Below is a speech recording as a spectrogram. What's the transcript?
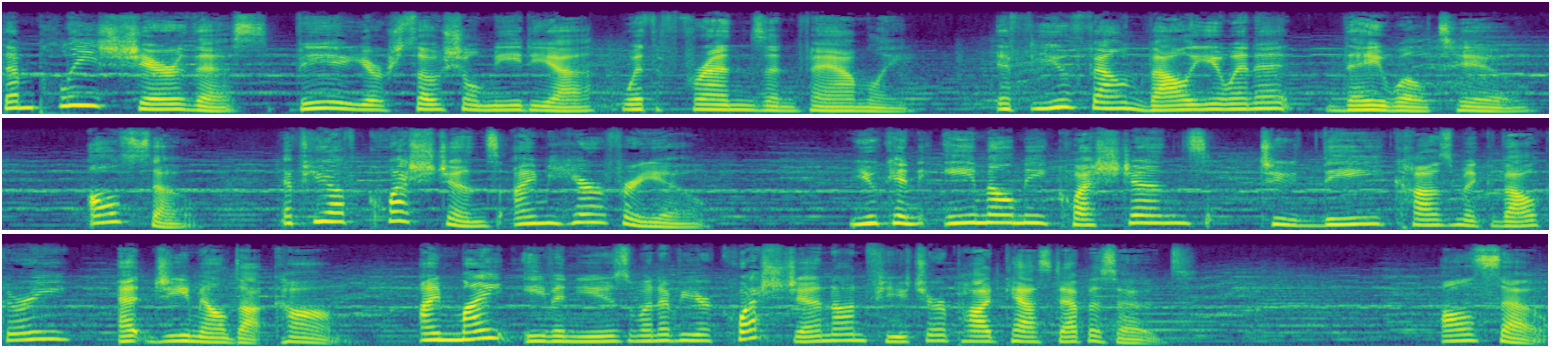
then please share this via your social media with friends and family. If you found value in it, they will too. Also, if you have questions, I'm here for you. You can email me questions to thecosmicvalkyrie at gmail.com. I might even use one of your question on future podcast episodes. Also,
